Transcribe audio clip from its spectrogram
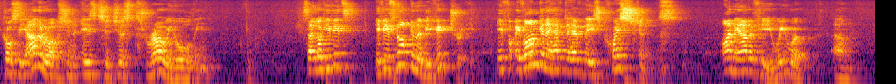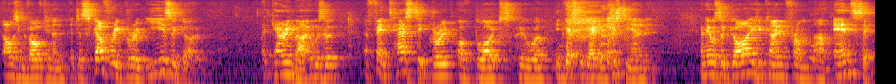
because the other option is to just throw it all in. Say, look, if it's, if it's not going to be victory, if, if I'm going to have to have these questions, I'm out of here. We were um, I was involved in a, a discovery group years ago at Caringbah. It was a, a fantastic group of blokes who were investigating Christianity. And there was a guy who came from um, Ansett.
